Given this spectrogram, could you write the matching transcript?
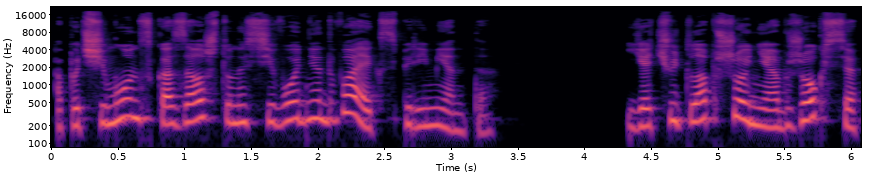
а почему он сказал, что на сегодня два эксперимента? Я чуть лапшой не обжегся,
